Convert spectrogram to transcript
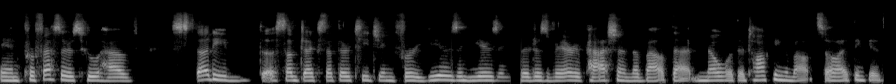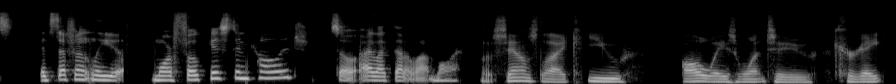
and professors who have studied the subjects that they're teaching for years and years and they're just very passionate about that know what they're talking about. So i think it's it's definitely more focused in college. So i like that a lot more. Well, it sounds like you always want to create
